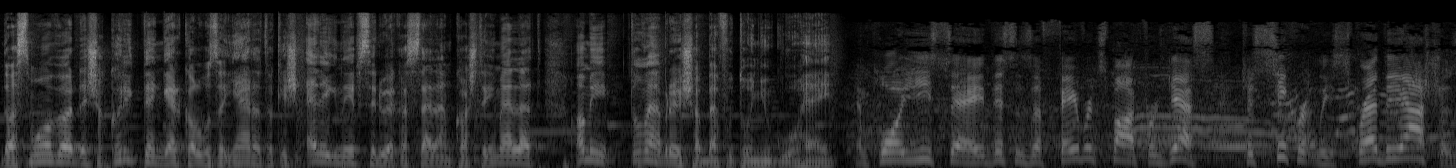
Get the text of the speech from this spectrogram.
de a Small World és a Karib-tenger kalózai járatok is elég népszerűek a szellemkastély mellett, ami továbbra is a befutó nyugvóhely. Employees say this is a favorite spot for guests to secretly spread the ashes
